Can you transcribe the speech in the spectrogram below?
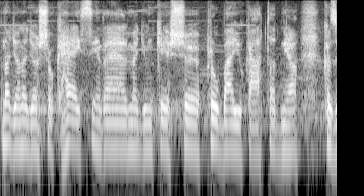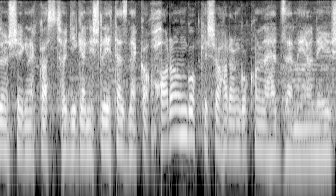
nagyon-nagyon sok helyszínre elmegyünk, és próbáljuk átadni a közönségnek azt, hogy igenis léteznek a harangok, és a harangokon lehet zenélni is.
